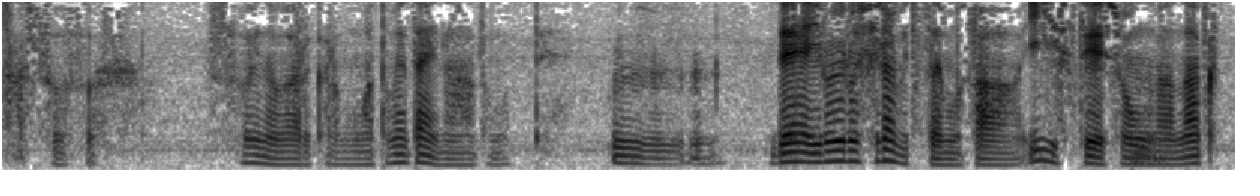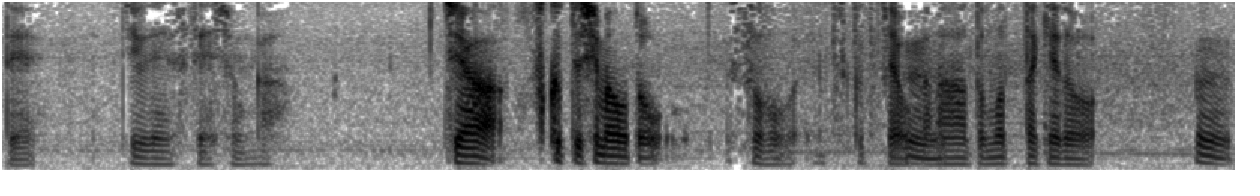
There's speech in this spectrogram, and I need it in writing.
な。そうそうそう。そういうのがあるからもうまとめたいなと思って。うんうん。で、いろいろ調べててもさ、いいステーションがなくて、充電ステーションが。じゃあ、作ってしまおうと。そう、作っちゃおうかなと思ったけど、うん。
